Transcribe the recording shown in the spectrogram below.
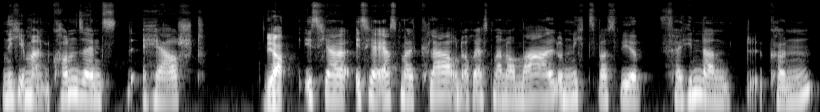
nicht immer ein Konsens herrscht, ja. ist ja, ist ja erstmal klar und auch erstmal normal und nichts, was wir verhindern können.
